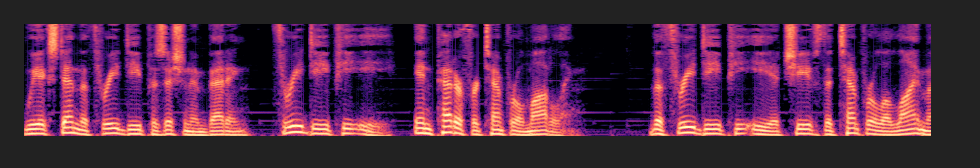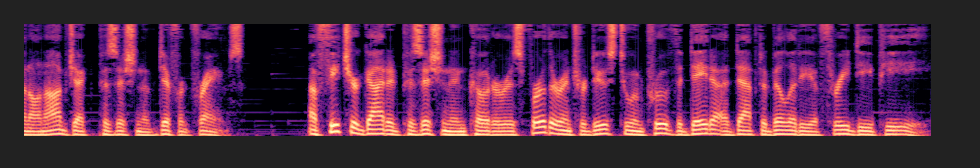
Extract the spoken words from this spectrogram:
we extend the 3D position embedding, 3DPE, in PETR for temporal modeling. The 3D-PE achieves the temporal alignment on object position of different frames. A feature-guided position encoder is further introduced to improve the data adaptability of 3D-PE.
